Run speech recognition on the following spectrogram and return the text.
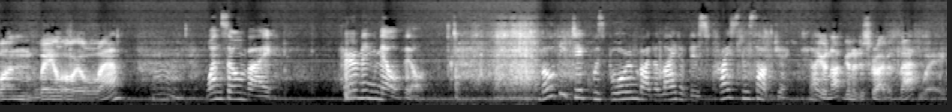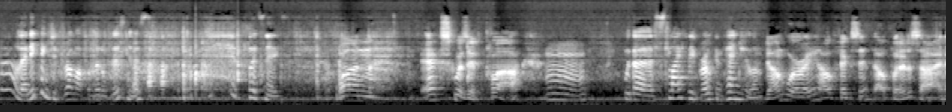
one whale oil lamp. Mm. One sewn by Herman Melville. Moby Dick was born by the light of this priceless object. Now, you're not going to describe it that way. Well, anything to drum up a little business. What's next? One exquisite clock. Mm, with a slightly broken pendulum. Don't worry, I'll fix it. I'll put it aside.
